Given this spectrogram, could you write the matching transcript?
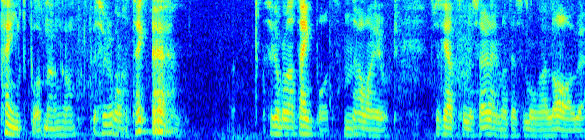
tänkt på det någon gång? Så kan man ha tänkt, så kan man ha tänkt på det. Det har man gjort. Speciellt som du säger det här med att det är så många lag.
